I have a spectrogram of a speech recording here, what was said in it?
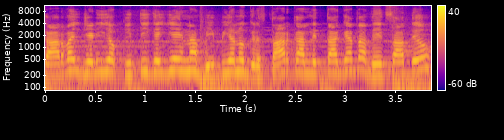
ਕਾਰ ਕਾਰਵਾਈ ਜਿਹੜੀ ਉਹ ਕੀਤੀ ਗਈ ਹੈ। ਇਹਨਾਂ ਬੀਬੀਆਂ ਨੂੰ ਗ੍ਰਿਫਤਾਰ ਕਰ ਲਿੱਤਾ ਗਿਆ। ਤਾਂ ਵੇਖ ਸਕਦੇ ਹੋ,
